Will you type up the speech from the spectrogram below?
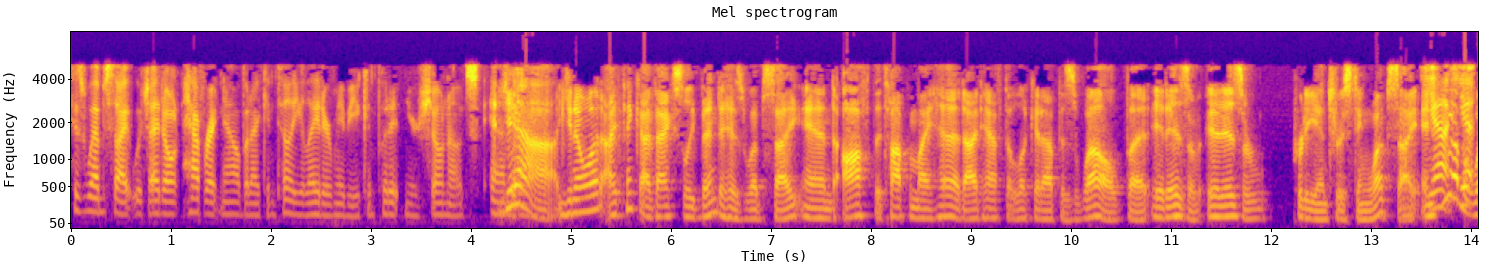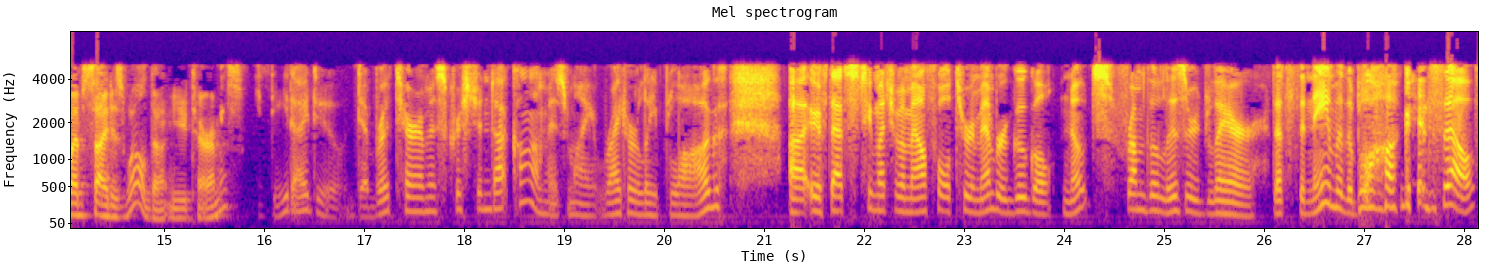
his website, which I don't have right now, but I can tell you later. Maybe you can put it in your show notes. And, uh, yeah, you know what? I think I've actually been to his website, and off the top of my head, I'd have to look it up as well. But it is a it is a pretty interesting website, and Yeah, you have yeah. a website as well, don't you, Teramis? Indeed, I do. DeborahTeramisChristian.com is my writerly blog. Uh, if that's too much of a mouthful to remember, Google Notes from the Lizard Lair. That's the name of the blog itself,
